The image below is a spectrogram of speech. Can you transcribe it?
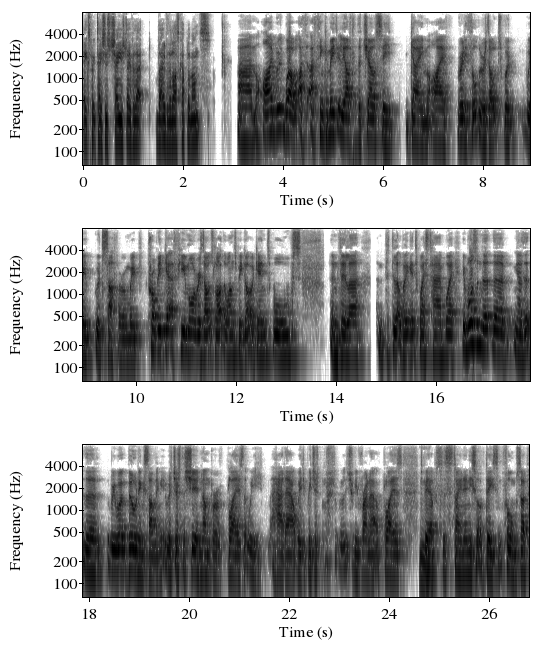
expectations changed over that, over the last couple of months? Um, I well, I, th- I, think immediately after the Chelsea game, I really thought the results would we would suffer, and we'd probably get a few more results like the ones we got against Wolves and Villa, and a little bit against West Ham, where it wasn't that the you know that the we weren't building something; it was just the sheer number of players that we had out. We we just literally ran out of players to mm. be hmm. able to sustain any sort of decent form. So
